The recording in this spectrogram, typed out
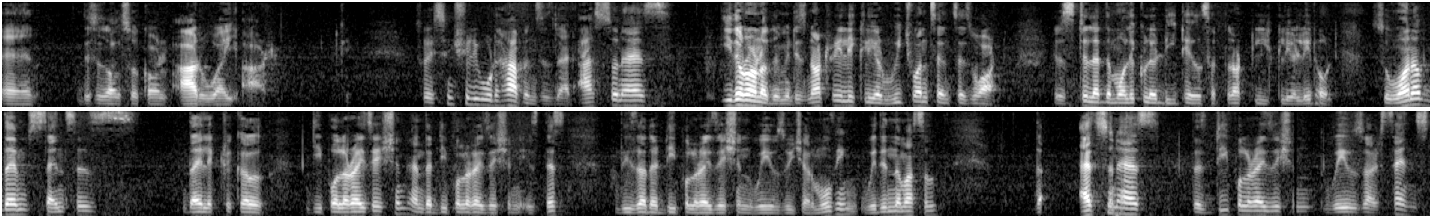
and this is also called RYR. Okay. So, essentially what happens is that as soon as either one of them, it is not really clear which one senses what, it is still at the molecular details are not clearly known. So, one of them senses the electrical depolarization and the depolarization is this. These are the depolarization waves which are moving within the muscle as soon as the depolarization waves are sensed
